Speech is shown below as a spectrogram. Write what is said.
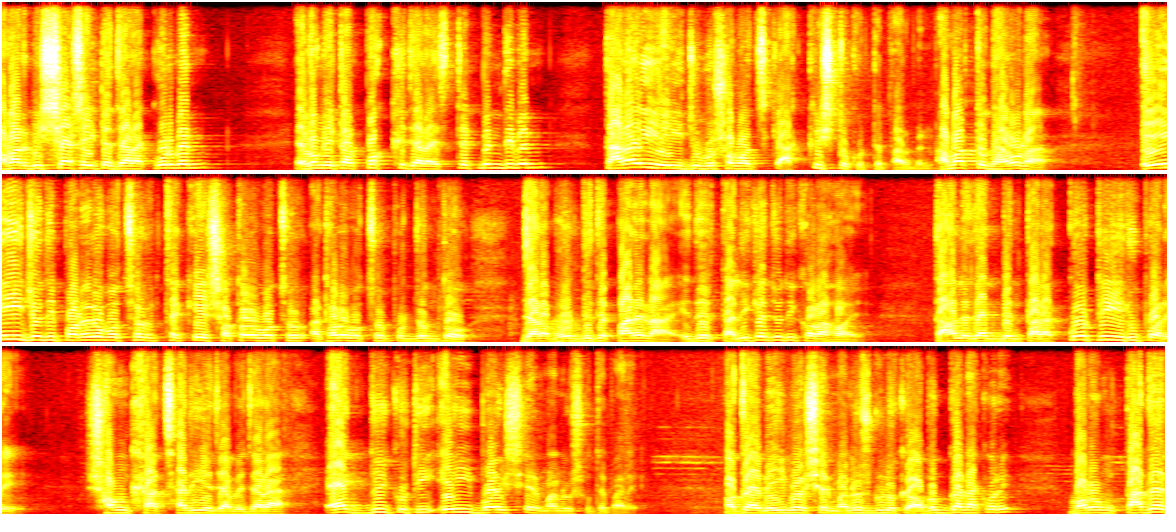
আমার বিশ্বাস এইটা যারা করবেন এবং এটার পক্ষে যারা স্টেটমেন্ট দিবেন তারাই এই যুব সমাজকে আকৃষ্ট করতে পারবেন। আমার তো ধারণা, এই যদি পনেরো বছর থেকে সতেরো বছর, আঠারো বছর পর্যন্ত যারা ভোট দিতে পারে না, এদের তালিকা যদি করা হয়, তাহলে দেখবেন তারা কোটির উপরে সংখ্যা ছাড়িয়ে যাবে, যারা এক, দুই কোটি এই বয়সের মানুষ হতে পারে। অতএব এই বয়সের মানুষগুলোকে অবজ্ঞা না করে, বরং তাদের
